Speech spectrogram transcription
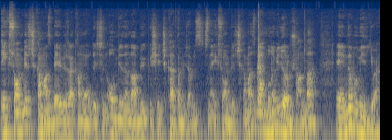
eksi 11 çıkamaz B bir rakam olduğu için 11'den daha büyük bir şey çıkartamayacağımız için eksi 11 çıkamaz. Ben bunu biliyorum şu anda. Elimde bu bilgi var.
